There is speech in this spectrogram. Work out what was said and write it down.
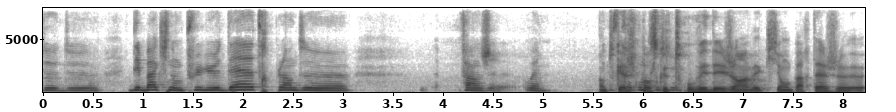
de débats qui n'ont plus lieu d'être, plein de, Enfin, je, ouais. En tout cas, je pense que trouver des gens avec qui on partage, euh,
